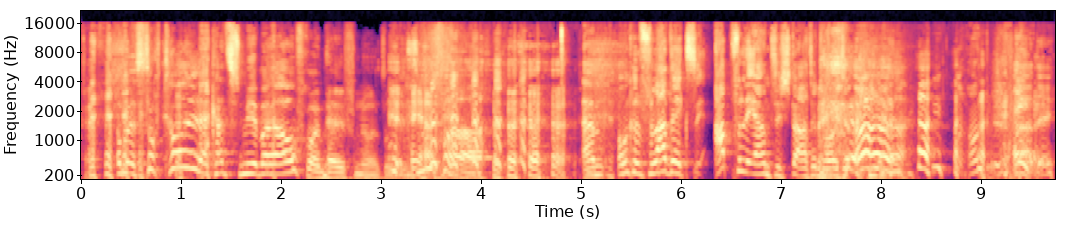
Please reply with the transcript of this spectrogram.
Aber ist doch toll, da kannst du mir bei Aufräumen helfen oder so. Super. ähm, Onkel Fladex Apfelernte startet heute. Ah. Onkel Fladex. Hey,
